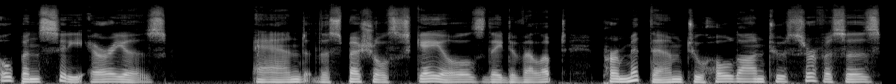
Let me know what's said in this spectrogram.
open city areas, and the special scales they developed permit them to hold on to surfaces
